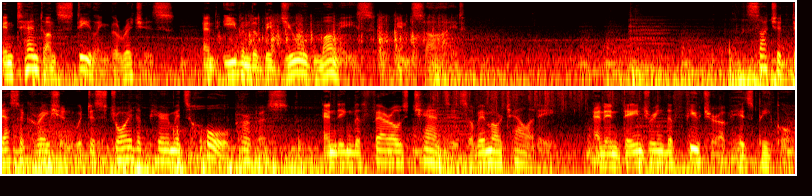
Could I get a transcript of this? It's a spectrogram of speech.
intent on stealing the riches, and even the bejeweled mummies inside. Such a desecration would destroy the pyramid's whole purpose, ending the pharaoh's chances of immortality and endangering the future of his people.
